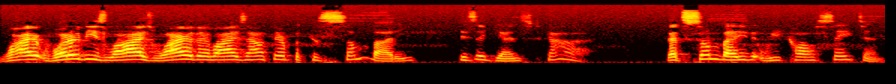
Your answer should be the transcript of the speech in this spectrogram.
Why, what are these lies? Why are there lies out there? Because somebody is against God. That's somebody that we call Satan,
